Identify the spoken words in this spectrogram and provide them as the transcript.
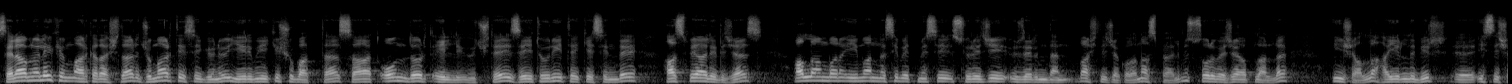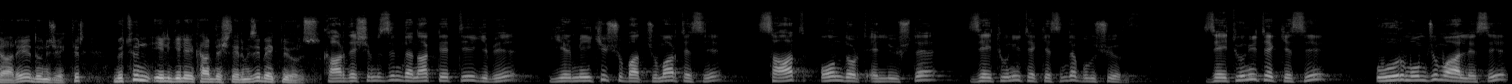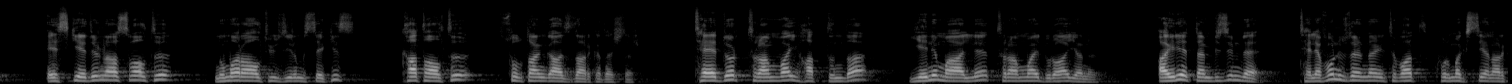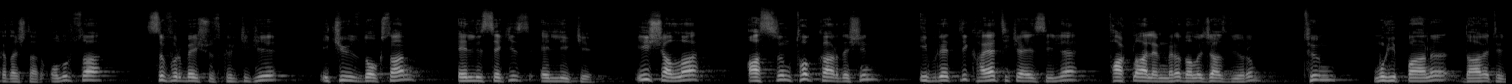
Selamünaleyküm arkadaşlar. Cumartesi günü 22 Şubat'ta saat 14.53'te Zeytuni Tekkesi'nde hasbihal edeceğiz. Allah'ın bana iman nasip etmesi süreci üzerinden başlayacak olan hasbihalimiz soru ve cevaplarla inşallah hayırlı bir e, istişareye dönecektir. Bütün ilgili kardeşlerimizi bekliyoruz. Kardeşimizin de naklettiği gibi 22 Şubat Cumartesi saat 14.53'te Zeytuni Tekkesi'nde buluşuyoruz. Zeytuni Tekkesi Uğur Mumcu Mahallesi Eski Edirne Asfaltı numara 628 kat 6 Sultan Gazi'de arkadaşlar. T4 tramvay hattında Yeni Mahalle tramvay durağı yanı. Ayrıyeten bizimle telefon üzerinden irtibat kurmak isteyen arkadaşlar olursa 0542 290 58 52. İnşallah Asrın Tok kardeşin ibretlik hayat hikayesiyle farklı alemlere dalacağız diyorum. Tüm muhibbanı davet ediyorum.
